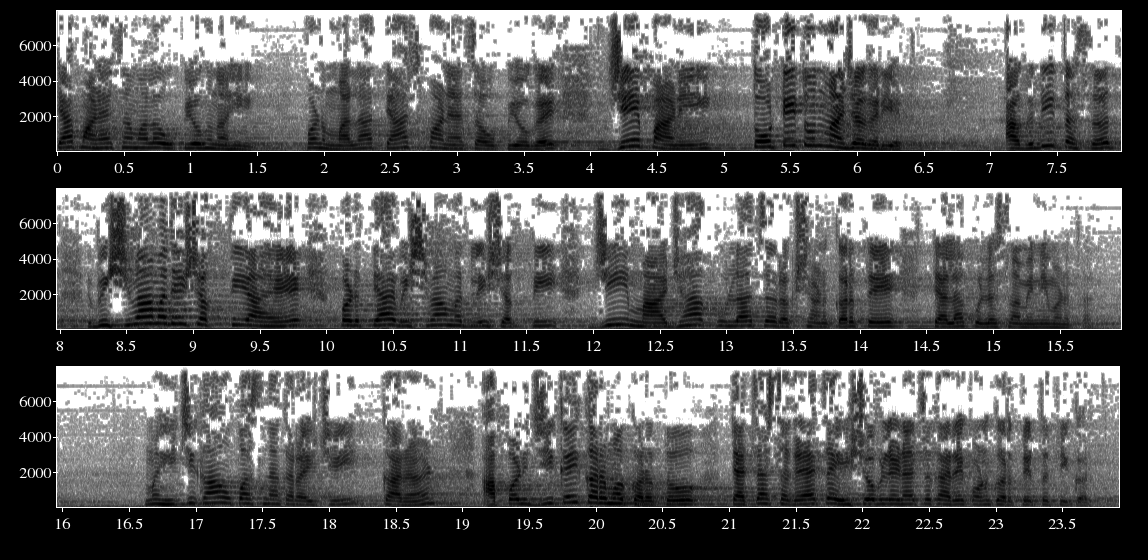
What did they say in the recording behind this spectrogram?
त्या पाण्याचा मला उपयोग नाही. पण मला त्याच पाण्याचा उपयोग आहे जे पाणी तोटेतून माझ्या घरी येतं. अगदी तसंच विश्वामध्ये शक्ती आहे पण त्या विश्वामधली शक्ती जी माझ्या कुलाचं रक्षण करते त्याला कुलस्वामींनी म्हणतात. मग हिची का उपासना करायची? कारण आपण जी काही कर्म करतो त्याचा सगळ्याचा हिशोब लेण्याचं कार्य कोण करते तर ती करते.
